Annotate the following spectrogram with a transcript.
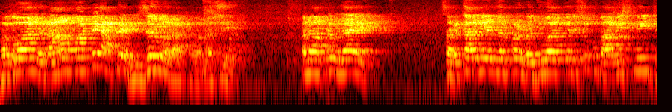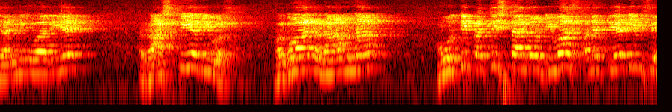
ભગવાન રામ માટે આપણે રિઝર્વ રાખવાના છે. અને આપણે બધાએ સરકારની અંદર પણ રજૂઆત કરીશું કે બાવીસમી જાન્યુઆરીએ રાષ્ટ્રીય દિવસ. ભગવાન રામના મૂર્તિ પ્રતિષ્ઠાનો દિવસ અને તે દિવસે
